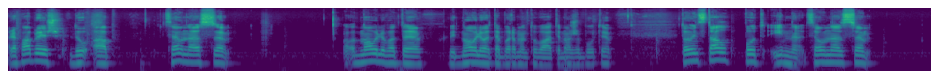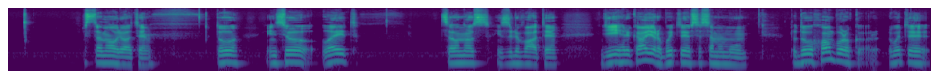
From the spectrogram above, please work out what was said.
refurbish, do up. Це у нас е, одновлювати, відновлювати або ремонтувати може бути. То install put in. Це у нас е, встановлювати. То insulate. Це у нас ізолювати. Гріка робити все самому. To do homework робити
